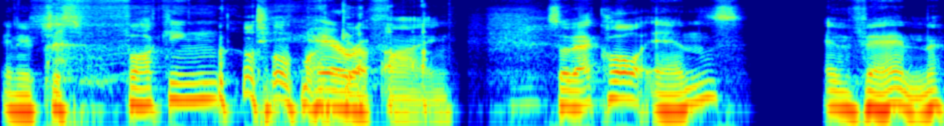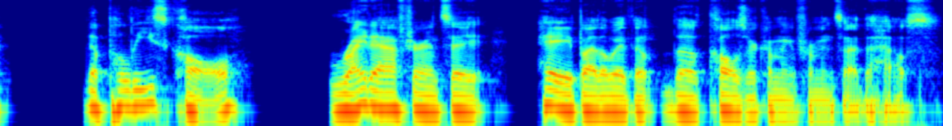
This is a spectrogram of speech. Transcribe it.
And it's just fucking Oh terrifying. so that call ends, and then the police call right after and say, hey, by the way, the, the calls are coming from inside the house.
